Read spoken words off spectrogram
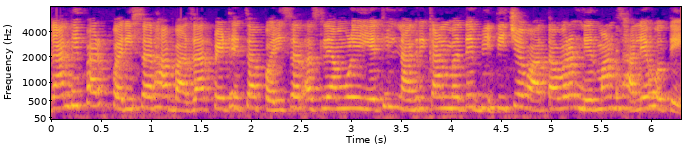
गांधी पार्क परिसर हा बाजारपेठेचा परिसर असल्यामुळे येथील नागरिकांमध्ये भीतीचे वातावरण निर्माण झाले होते.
